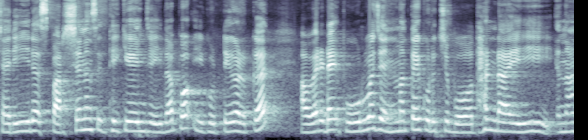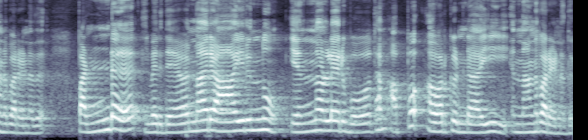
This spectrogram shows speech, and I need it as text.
ശരീര സ്പർശനം സിദ്ധിക്കുകയും ചെയ്തപ്പോൾ ഈ കുട്ടികൾക്ക് അവരുടെ പൂർവജന്മത്തെക്കുറിച്ച് ബോധമുണ്ടായി എന്നാണ് പറയണത്. പണ്ട് ഇവർ ദേവന്മാരായിരുന്നു എന്നുള്ള ഒരു ബോധം അപ്പോൾ അവർക്കുണ്ടായി എന്നാണ് പറയണത്.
